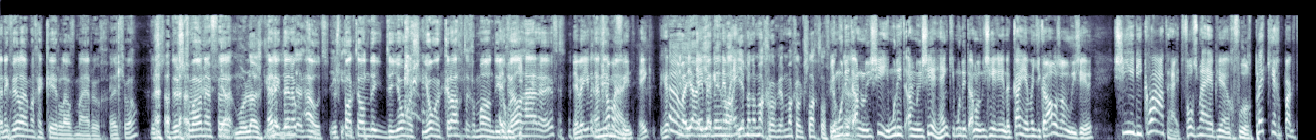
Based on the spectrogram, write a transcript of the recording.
En ik wil helemaal geen kerel over mijn rug, weet je wel? Dus, dus gewoon even... Ja, moet luisteren. en ik ben ook Dat- oud. Dus ik- pak dan de, de jongens, jonge, krachtige man die nog wel je- haar heeft. Ja, weet je wat ik grappig vind? Henk, Ja, maar jij, jij, bent, een- maar jij Henk, bent een makkelijk, makkelijk slachtoffer. Je moet dit analyseren. Je moet dit analyseren. Henk, je moet dit analyseren. En dat kan je, want je kan alles analyseren. Zie je die kwaadheid? Volgens mij heb je een gevoelig plekje gepakt.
